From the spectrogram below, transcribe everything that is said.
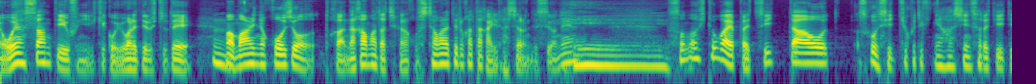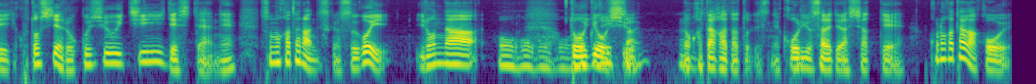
おやすさんっていうふうに結構言われてる人で、うんまあ、周りの工場とか仲間たちからこう慕われてる方がいらっしゃるんですよね。その人がやっぱりツイッターをすごい積極的に発信されていて、今年で61でしたよね。その方なんですけど、すごいいろんな同業61歳種の方々とですね、交流されていらっしゃって、この方がこう、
